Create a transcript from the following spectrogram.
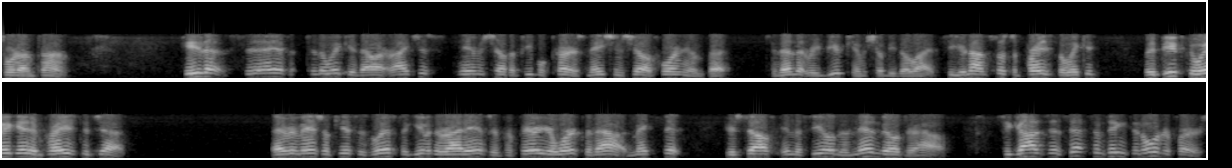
short on time. He that saith to the wicked, Thou art righteous, him shall the people curse. Nations shall abhor him, but to them that rebuke him shall be delight. See, you're not supposed to praise the wicked. Rebuke the wicked and praise the just. Every man shall kiss his lips and give it the right answer. Prepare your work without, and make fit yourself in the field, and then build your house. See, God says set some things in order first.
